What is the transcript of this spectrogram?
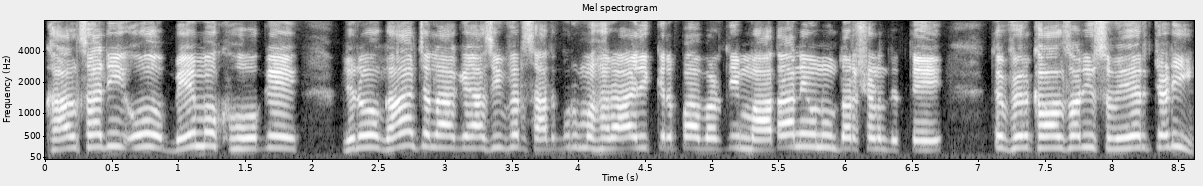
ਖਾਲਸਾ ਜੀ, ਉਹ ਬੇਮੁਖ ਹੋ ਕੇ ਜਦੋਂ ਗਾਂ ਚਲਾ ਗਿਆ ਸੀ, ਫਿਰ ਸਤਿਗੁਰੂ ਮਹਾਰਾਜ ਦੀ ਕਿਰਪਾ ਵਰਤੀ, ਮਾਤਾ ਨੇ ਉਹਨੂੰ ਦਰਸ਼ਨ ਦਿੱਤੇ ਤੇ ਫਿਰ ਖਾਲਸਾ ਜੀ ਸਵੇਰ ਚੜੀ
